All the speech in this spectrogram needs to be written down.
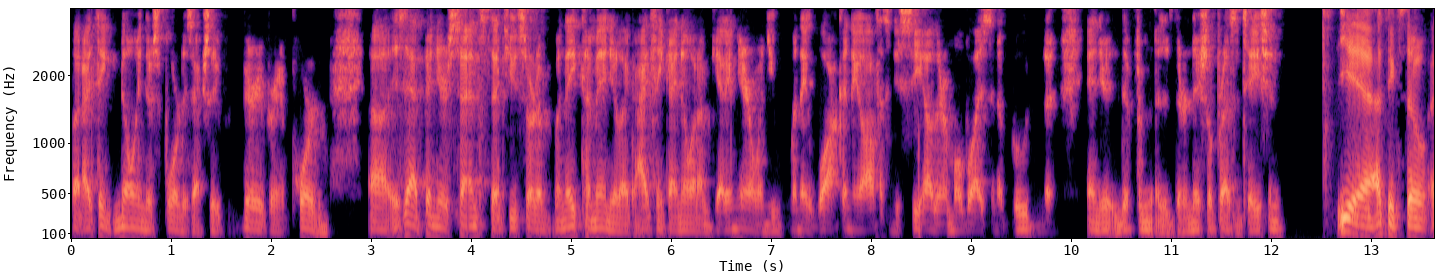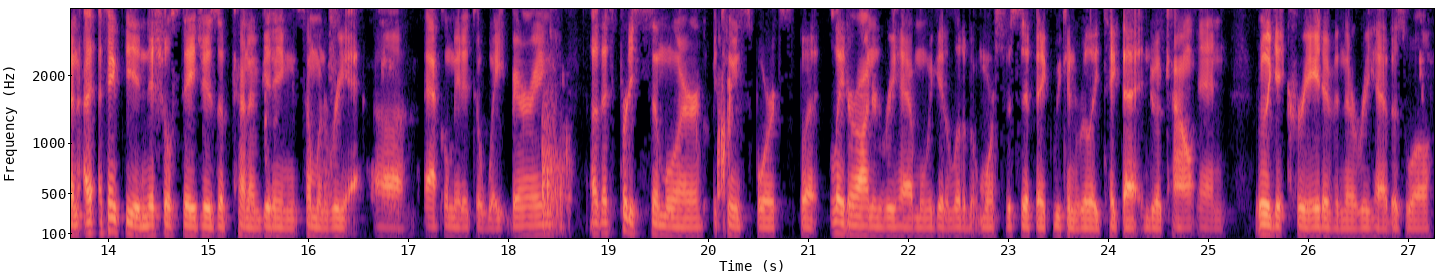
but I think knowing their sport is actually very, very important. Uh, has that been your sense that you sort of, when they come in, you're like, I think I know what I'm getting here. When you, when they walk in the office and you see how they're immobilized in a boot and, and you're from their initial presentation? Yeah, I think so. And I, I, think the initial stages of kind of getting someone re uh, acclimated to weight bearing, uh, that's pretty similar between sports. But later on in rehab, when we get a little bit more specific, we can really take that into account and really get creative in their rehab as well.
